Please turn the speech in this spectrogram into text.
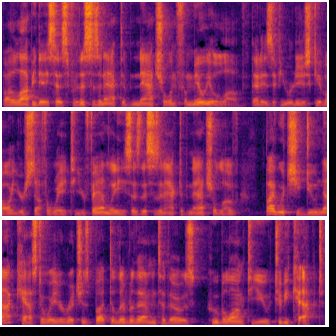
Father Lapide says, For this is an act of natural and familial love. That is, if you were to just give all your stuff away to your family, he says this is an act of natural love by which you do not cast away your riches, but deliver them to those who belong to you to be kept.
